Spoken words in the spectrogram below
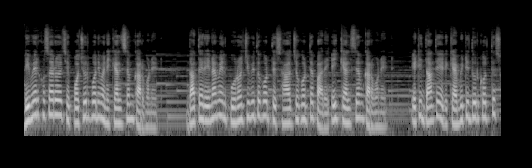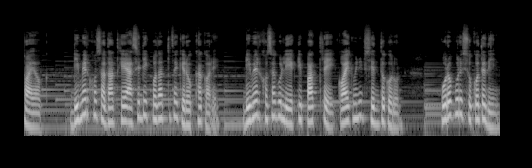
ডিমের খোসায় রয়েছে প্রচুর পরিমাণে ক্যালসিয়াম কার্বনেট। দাঁতের এনামেল পুনর্জীবিত করতে সাহায্য করতে পারে এই ক্যালসিয়াম কার্বনেট। এটি দাঁতের ক্যাভিটি দূর করতে সহায়ক। ডিমের খোসা দাঁতকে অ্যাসিডিক পদার্থ থেকে রক্ষা করে। ডিমের খোসাগুলি একটি পাত্রে কয়েক মিনিট সিদ্ধ করুন। পুরোপুরি শুকোতে দিন।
